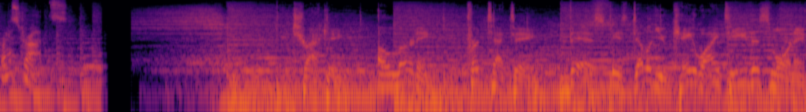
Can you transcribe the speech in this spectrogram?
restaurants. Tracking, alerting, protecting. This is WKYT This Morning.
